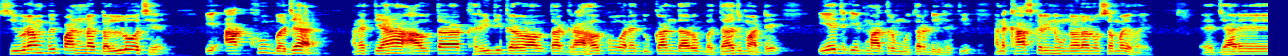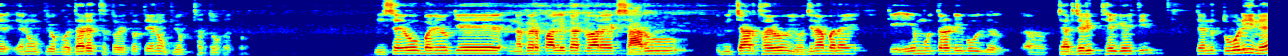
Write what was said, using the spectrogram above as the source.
શિવરામભાઈ પાનના ગલ્લો છે એ આખું બજાર અને ત્યાં આવતા ખરીદી કરવા આવતા ગ્રાહકો અને દુકાનદારો બધા જ માટે એ જ એકમાત્ર મૂતરડી હતી. અને ખાસ કરીને ઉનાળાનો સમય હોય જ્યારે એનો ઉપયોગ વધારે થતો હોય તો તેનો ઉપયોગ થતો હતો. વિષય એવો બન્યો કે નગરપાલિકા દ્વારા એક સારું વિચાર થયો, યોજના બનાવી કે એ મૂતરડી બહુ જર્જરિત થઈ ગઈ હતી. તેને તોડીને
